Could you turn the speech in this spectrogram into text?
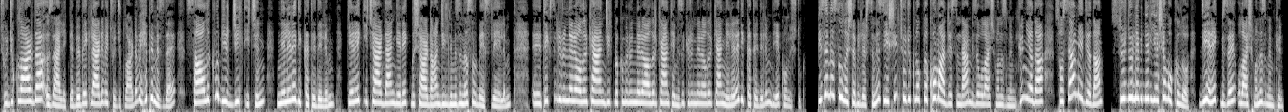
Çocuklarda özellikle bebeklerde ve çocuklarda ve hepimizde sağlıklı bir cilt için nelere dikkat edelim? Gerek içeriden gerek dışarıdan cildimizi nasıl besleyelim? E, tekstil ürünleri alırken, cilt bakım ürünleri alırken, temizlik ürünleri alırken nelere dikkat edelim diye konuştuk. Bize nasıl ulaşabilirsiniz? Yeşilçocuk.com adresinden bize ulaşmanız mümkün ya da sosyal medyadan Sürdürülebilir Yaşam Okulu diyerek bize ulaşmanız mümkün.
